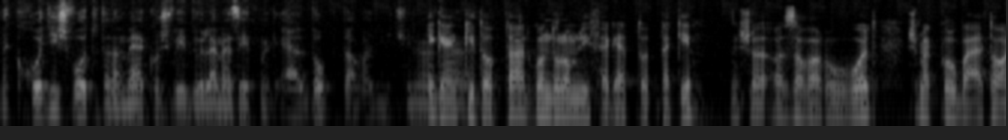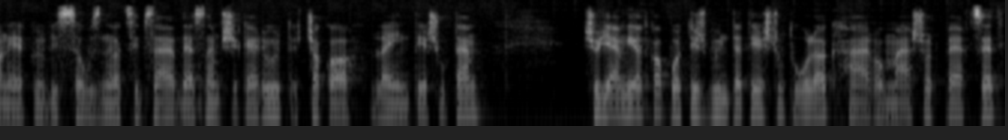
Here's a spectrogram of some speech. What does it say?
meg hogy is volt, utána a melkos védő lemezét meg eldobta, vagy mit csinált? Igen, kidobta, hát gondolom lifegett ott neki, és a, a zavaró volt, és megpróbálta anélkül visszahúzni a cipzár, de ez nem sikerült, csak a leintés után. És ugye emiatt kapott is büntetést utólag, három másodpercet,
